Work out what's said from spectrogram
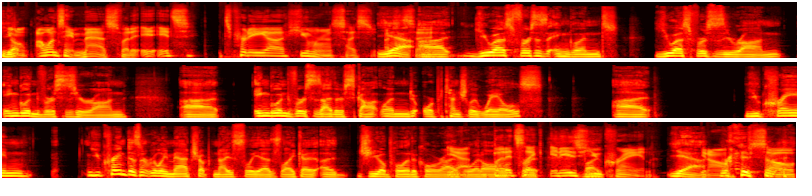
You know, I wouldn't say mess, but it, it's it's pretty uh, humorous. I, I Yeah, uh, U.S. versus England, U.S. versus Iran, England versus Iran, uh, England versus either Scotland or potentially Wales, uh, Ukraine. Ukraine doesn't really match up nicely as like a, a geopolitical rival yeah, at all. but it's like it is but- Ukraine. yeah, you know, right. So,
